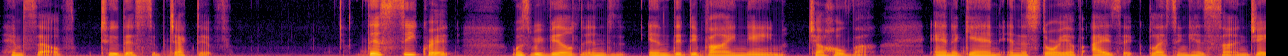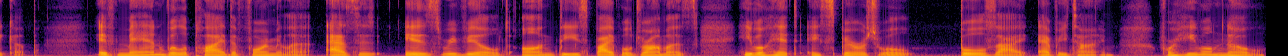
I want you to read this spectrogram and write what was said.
himself to this subjective. This secret was revealed in, in the divine name Jehovah, and again in the story of Isaac blessing his son Jacob. If man will apply the formula as it is revealed on these Bible dramas, he will hit a spiritual bullseye every time, for he will know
